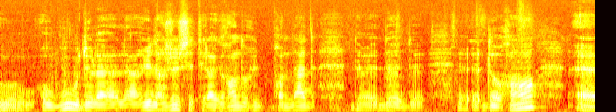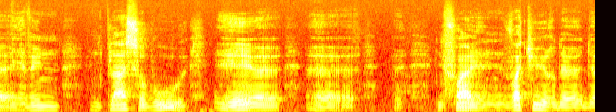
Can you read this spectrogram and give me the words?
où, au bout de la, rue d'Arjeux, c'était la grande rue de promenade d'Oran, il y avait une, place au bout et une fois une voiture de, de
